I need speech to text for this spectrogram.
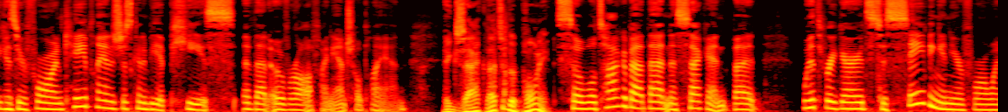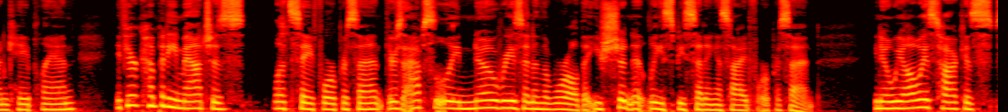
because your 401k plan is just going to be a piece of that overall financial plan. Exactly. That's a good point. So we'll talk about that in a second. But with regards to saving in your 401k plan, if your company matches, let's say 4%, there's absolutely no reason in the world that you shouldn't at least be setting aside 4%. You know, we always talk as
